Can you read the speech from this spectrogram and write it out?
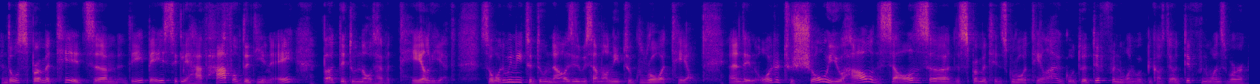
And those spermatids, um, they basically have half of the DNA, but they do not have a tail yet. So what we need to do now is we somehow need to grow a tail. And in order to show you how the cells, uh, the spermatids grow a tail, I go to a different one because there are different ones where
